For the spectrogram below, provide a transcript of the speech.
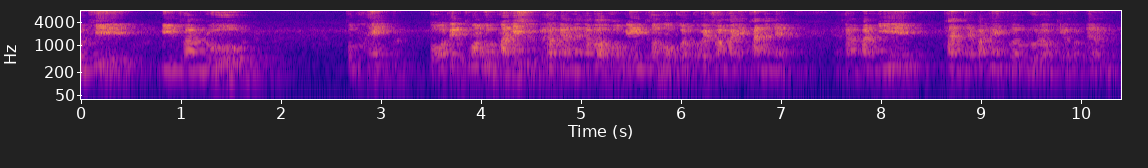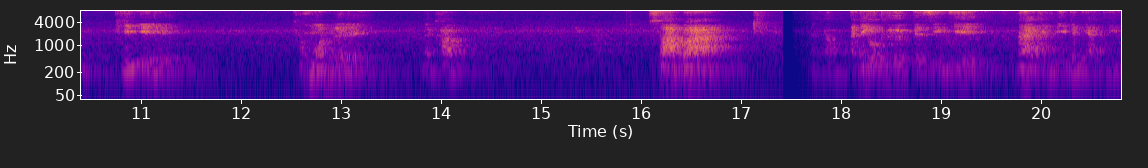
คนที่มีความรู้ ผมให้บอกว่าเป็นความรู้มากที่สุดก็แล้วกันนะครับเพราะผมเองทั้งคนก็ไปฟังมาจากท่านนั่นแหละนะครับ วันนี้ท่านจะมาให้ความรู้เราเกี่ยวกับเรื่อง PA ทั้งหมดเลยนะครับ ทราบว่านะครับ อันนี้ก็คือเป็นสิ่งที่น่ายินดีเป็นอย่างยิ่ง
